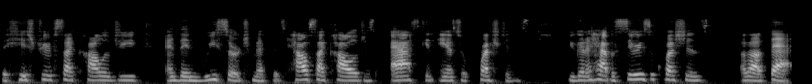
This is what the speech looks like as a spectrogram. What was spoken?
the history of psychology, and then research methods, how psychologists ask and answer questions. You're going to have a series of questions about that.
